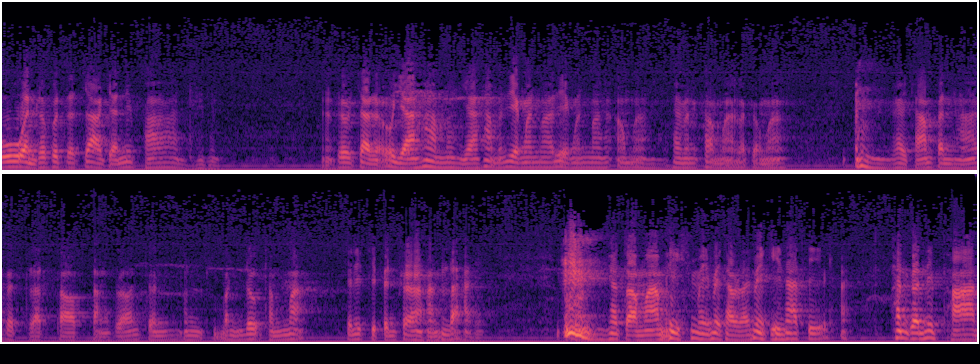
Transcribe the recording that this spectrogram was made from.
กวนพระพุทธเจ้าจะนิพพานพระเจ้าโอ้อย่าห้ามมันอย่าห้ามมันเรียกมันมา เรียกมันมา เอามา ให้มันเข้ามาแล้วก็มาให้ถามปัญหาก็ตรัสตอบสั่งสอนจนมันบรรลุธรรมะชนิดที่เป็นพระอรหันต์ได้ถ้าต่อมาไม่ไม่ไม่เท่าไรไม่กี่นาทีท่านก็นิพพาน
